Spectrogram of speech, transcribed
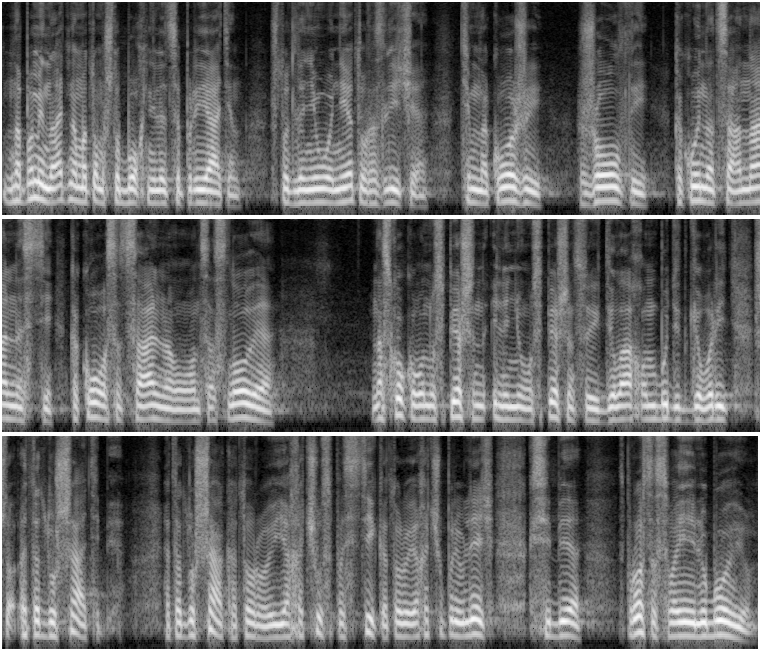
напоминать нам о том, что Бог нелицеприятен, что для Него нет различия темнокожий, желтый, какой национальности, какого социального он сословия, насколько он успешен или не успешен в своих делах, он будет говорить, что это душа тебе, это душа, которую я хочу спасти, которую я хочу привлечь к себе просто своей любовью.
